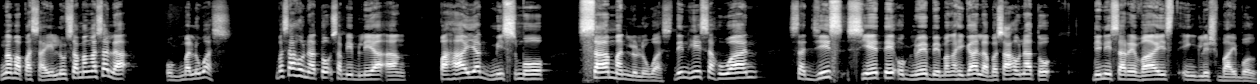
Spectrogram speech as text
nga mapasaylo sa mga sala ug maluwas. Basahon nato sa Biblia ang pahayag mismo sa manluluwas. Dinhi sa Juan sa 10, 7 ug 9 mga higala basahon nato dinhi sa Revised English Bible.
